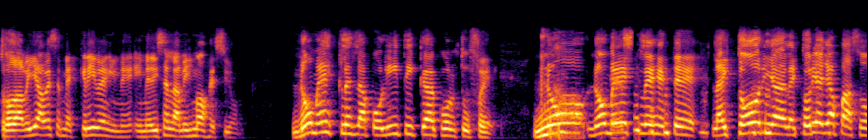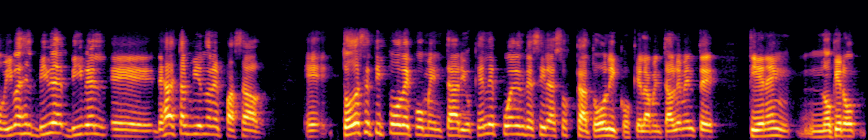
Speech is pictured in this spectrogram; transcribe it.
todavía a veces me escriben y me, dicen la misma objeción. No mezcles la política con tu fe. No, no mezcles este, la historia, la historia ya pasó, vive, el, vive, vive el, eh, deja de estar viviendo en el pasado. Eh, todo ese tipo de comentarios, ¿qué le pueden decir a esos católicos que lamentablemente tienen, no quiero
